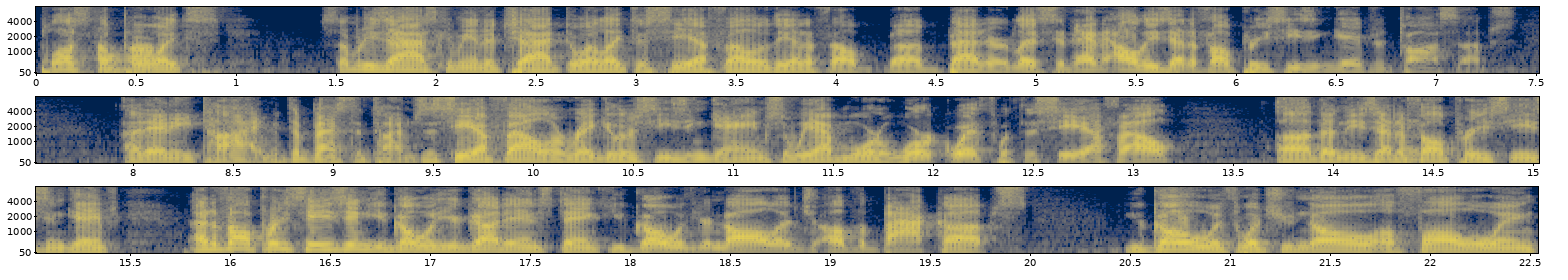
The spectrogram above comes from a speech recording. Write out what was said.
plus the Uh-huh. points. Somebody's asking me in the chat, do I like the CFL or the NFL uh, better? Listen, and all these NFL preseason games are toss ups at any time, at the best of times. The CFL are regular season games, so we have more to work with with the CFL uh, than these NFL preseason games. NFL preseason, you go with your gut instinct, you go with your knowledge of the backups, you go with what you know of following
